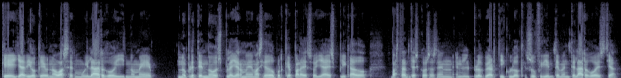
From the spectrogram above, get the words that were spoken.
que ya digo que no va a ser muy largo y no me no pretendo explayarme demasiado porque para eso ya he explicado bastantes cosas en, en el propio artículo que suficientemente largo es ya.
